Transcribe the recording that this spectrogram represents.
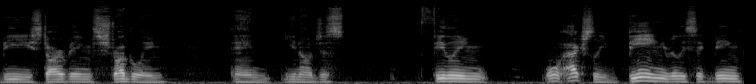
be starving, struggling, and you know just feeling, well, actually being really sick, being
